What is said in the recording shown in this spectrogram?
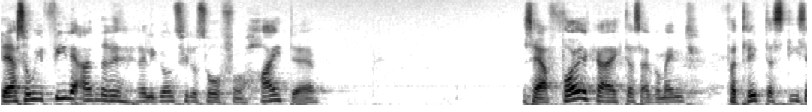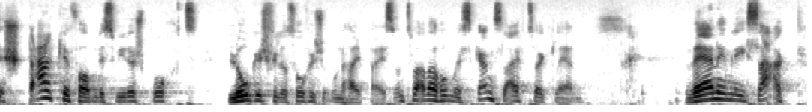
der so wie viele andere Religionsphilosophen heute sehr erfolgreich das Argument vertritt, dass diese starke Form des Widerspruchs logisch-philosophisch unhaltbar ist. Und zwar warum? Ist ganz leicht zu erklären. Wer nämlich sagt,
